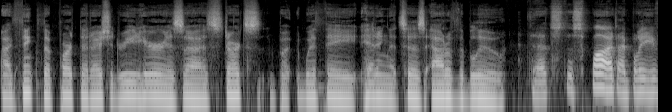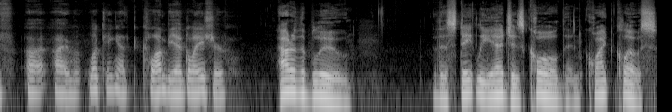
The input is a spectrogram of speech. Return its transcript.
I think the part that I should read here is uh, starts with a heading that says "Out of the Blue." That's the spot, I believe. Uh, I'm looking at Columbia Glacier. Out of the blue. The stately edge is cold and quite close.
